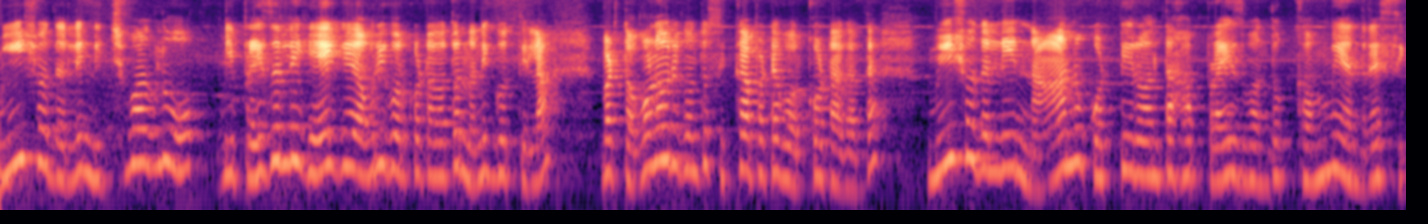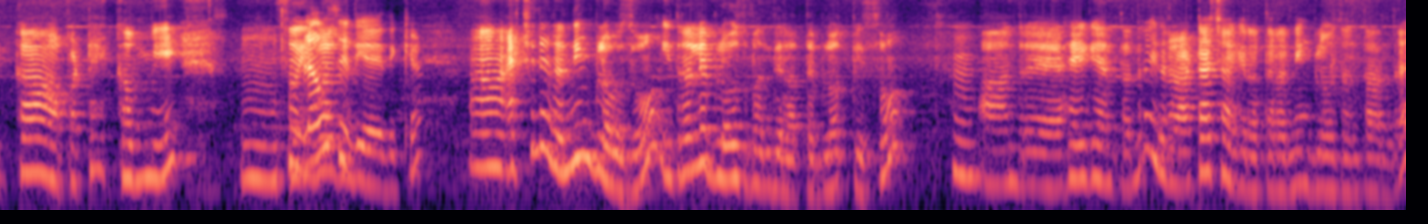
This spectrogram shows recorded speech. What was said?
ಮೀಶೋದಲ್ಲಿ ನಿಜವಾಗ್ಲೂ ಈ ಪ್ರೈಸಲ್ಲಿ ಹೇಗೆ ಅವ್ರಿಗೆ ವರ್ಕೌಟ್ ಆಗುತ್ತೋ ನನಗೆ ಗೊತ್ತಿಲ್ಲ ಬಟ್ ತೊಗೊಳೋರಿಗಂತೂ ಸಿಕ್ಕಾಪಟ್ಟೆ ವರ್ಕೌಟ್ ಆಗುತ್ತೆ. ಮೀಶೋದಲ್ಲಿ ನಾನು ಕೊಟ್ಟಿರೋಂತಹ ಪ್ರೈಸ್ ಒಂದು ಕಮ್ಮಿ ಅಂದರೆ ಸಿಕ್ಕಾಪಟ್ಟೆ ಕಮ್ಮಿ. ಸೊ ಇದೆಯಾ ಇದಕ್ಕೆ? ಆ್ಯಕ್ಚುಲಿ ರನ್ನಿಂಗ್ ಬ್ಲೌಸು ಇದರಲ್ಲೇ ಬ್ಲೌಸ್ ಬಂದಿರತ್ತೆ ಬ್ಲೌಸ್ ಪೀಸು. ಅಂದರೆ ಹೇಗೆ ಅಂತಂದರೆ ಇದರ ಅಟ್ಯಾಚ್ ಆಗಿರುತ್ತೆ ರನ್ನಿಂಗ್ ಬ್ಲೌಸ್ ಅಂತ ಅಂದರೆ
